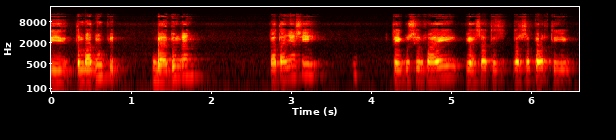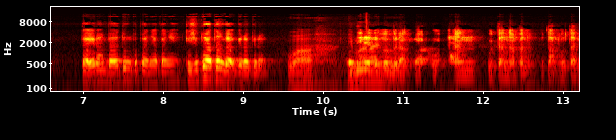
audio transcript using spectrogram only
di tempatmu Bandung kan katanya sih Decusilvae biasa dis- tersebar di daerah Bandung kebanyakannya di situ ada nggak kira-kira Wah, Jadi gimana ada beberapa hutan hutan apa nih hutan-hutan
